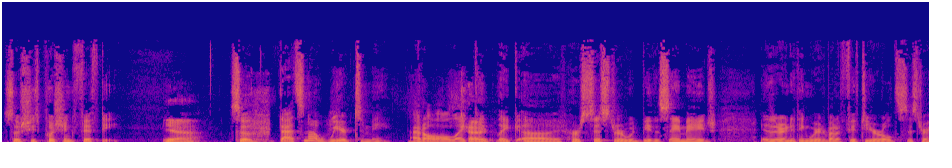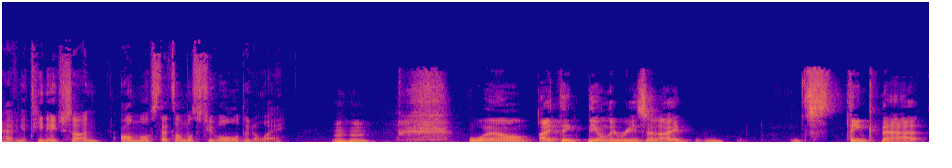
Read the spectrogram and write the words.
so she's pushing 50. yeah. So that's not weird to me at all. Like Okay. like uh, her sister would be the same age. Is there anything weird about a 50-year-old sister having a teenage son? Almost that's almost too old in a way. Well, I think the only reason I think that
